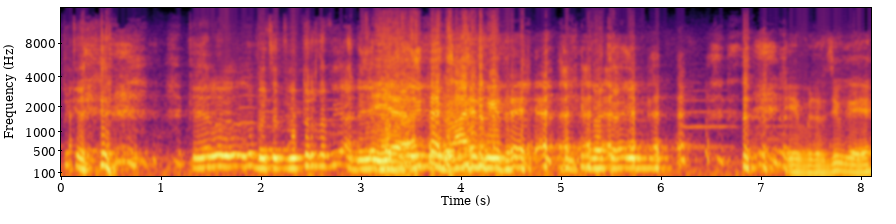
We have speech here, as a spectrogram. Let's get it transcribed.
Itu kayak kayak lu, lu baca Twitter tapi ada yang Iya, bacain gitu. live gitu ya. ada yang bacain. Iya bener juga ya.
